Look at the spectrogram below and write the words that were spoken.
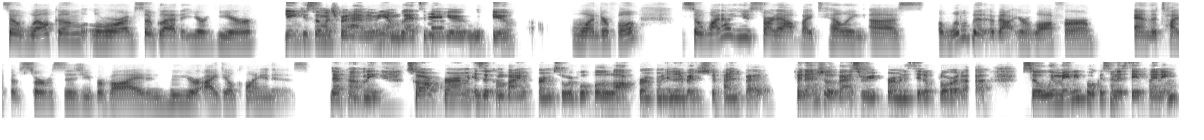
So, welcome, Laurore. I'm so glad that you're here. Thank you so much for having me. I'm glad to be here with you. Wonderful. So, why don't you start out by telling us a little bit about your law firm and the type of services you provide and who your ideal client is? Definitely. So, our firm is a combined firm. So, we're both a law firm and a registered financial advisory firm in the state of Florida. So we mainly focus on estate planning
